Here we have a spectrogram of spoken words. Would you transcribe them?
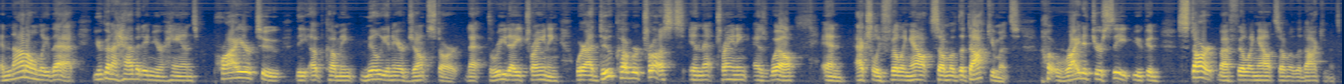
And not only that, you're going to have it in your hands prior to the upcoming Millionaire Jumpstart, that three day training where I do cover trusts in that training as well, and actually filling out some of the documents right at your seat. You can start by filling out some of the documents.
